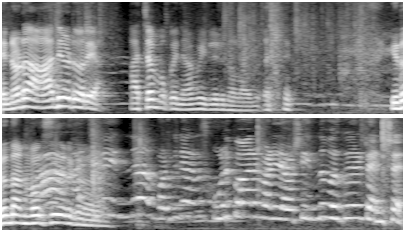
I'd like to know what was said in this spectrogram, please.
എന്നോട് ആദ്യമായിട്ട് പറയാം അച്ഛൻ പൊക്കോ ഞാൻ വീട്ടിലിരുന്നുള്ളത് ഇതൊന്ന് അൺബോക്സ് ചെയ്തെടുക്കുന്നത് ഞങ്ങൾ ഇന്ന് കൊടുത്തിട്ട് അങ്ങനെ സ്കൂളിൽ പോകാനും പാടില്ല പക്ഷെ ഇന്ന് ഇവർക്ക് ഒരു ടെൻഷൻ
